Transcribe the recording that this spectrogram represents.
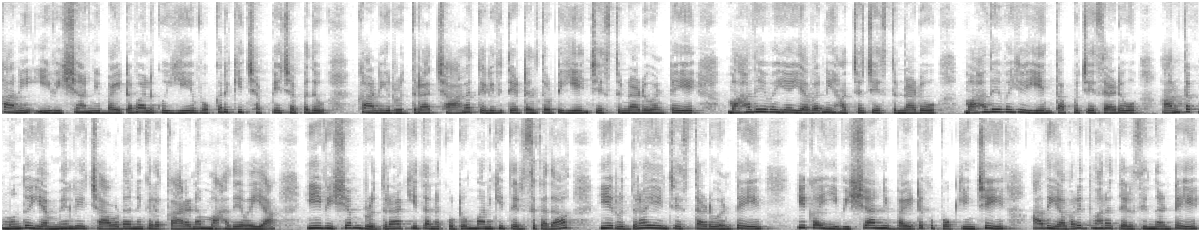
కానీ ఈ విషయాన్ని బయట వాళ్ళకు ఏ ఒక్కరికి చెప్పే చెప్పదు. కానీ రుద్ర చాలా తెలివితేటలతోటి ఏం చేస్తున్నాడు అంటే మహాదేవయ్య ఎవరిని హత్య చేస్తున్నాడు? మహాదేవయ్య ఏం తప్పు చేశాడు? అంతకుముందు ఎమ్మెల్యే చావడానికి గల కారణం మహాదేవయ్య. ఈ విషయం రుద్రాకి తన కుటుంబానికి తెలుసు కదా. ఈ రుద్ర ఏం చేస్తాడు అంటే ఇక ఈ విషయాన్ని బయటకు పొక్కించి అది ఎవరి ద్వారా తెలిసిందంటే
